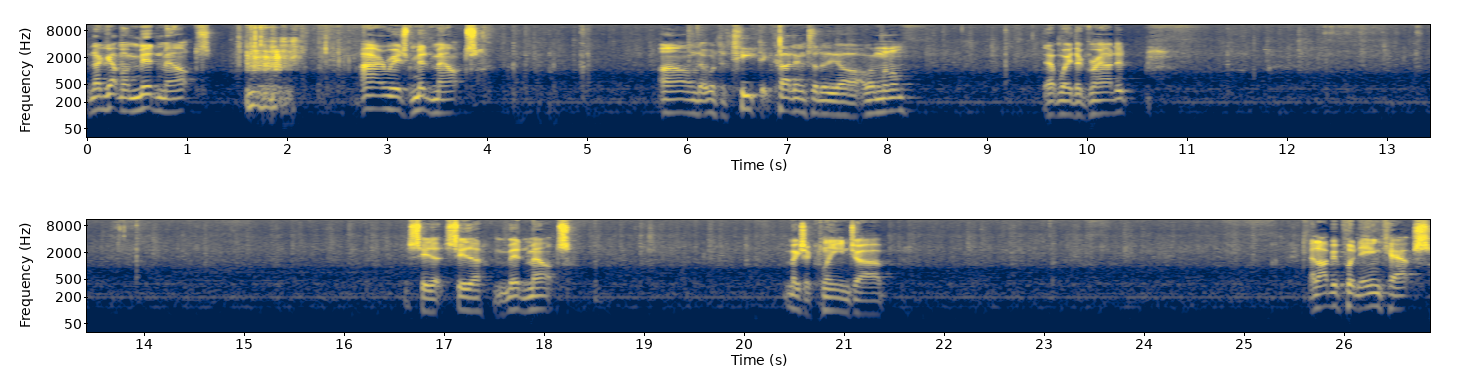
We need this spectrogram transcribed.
And I got my mid mounts, IronRidge mid mounts, um, with the teeth that cut into the uh, aluminum. That way they're grounded. See that? See the mid mounts? Makes a clean job. And I'll be putting end caps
